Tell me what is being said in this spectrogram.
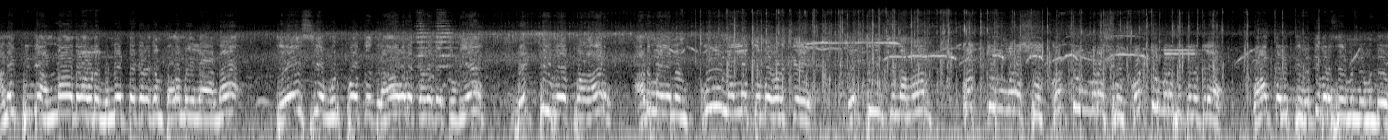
அனைத்து இந்திய அண்ணா திராவிட முன்னேற்ற கழகம் தலைமையிலான தேசிய முற்போக்கு திராவிட கழகத்துடைய வெற்றி வேட்பாளர் அருமையனன் கு. நல்லச்சம்பவருக்கு வெற்றியின் சின்னமும். கொட்டும் முரசு கொட்டும் முரசு கொட்டும் முரசு சின்னத்தில் வாக்களித்து வெற்றி பெற செய்ய வேண்டும் என்று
